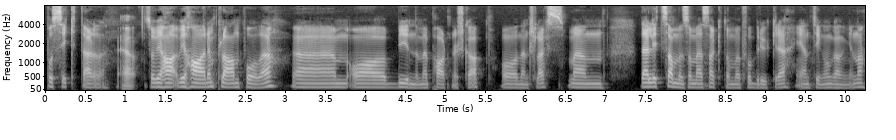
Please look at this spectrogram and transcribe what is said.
På sikt er det det. Ja. Så vi har, vi har en plan på det, um, og begynner med partnerskap og den slags. Men det er litt samme som jeg snakket om med forbrukere, én ting om gangen. da.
